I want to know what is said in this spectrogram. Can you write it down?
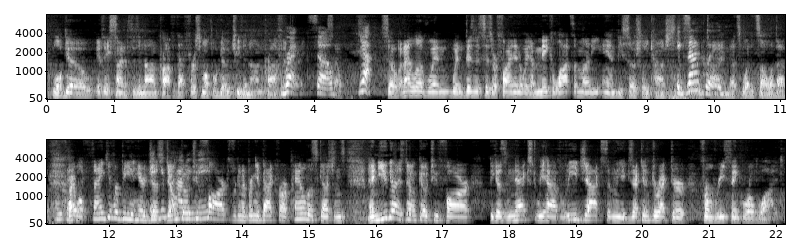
will go if they sign up through the nonprofit, that first month will go to the nonprofit. Right. So, So- yeah. So, and I love when when businesses are finding a way to make lots of money and be socially conscious at Exactly. the same time. That's what it's all about. All right. Well, thank you for being here. Just don't go too me. far because we're going to bring you back for our panel discussions, and you guys don't go too far because next we have Lee Jackson, the executive director from Rethink Worldwide.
